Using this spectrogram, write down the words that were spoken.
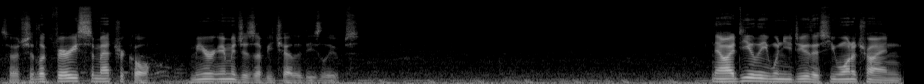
So it should look very symmetrical, mirror images of each other, these loops. Now ideally when you do this you want to try and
